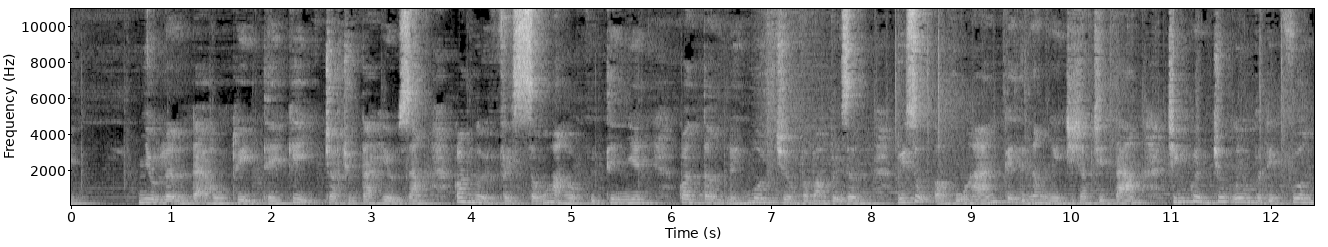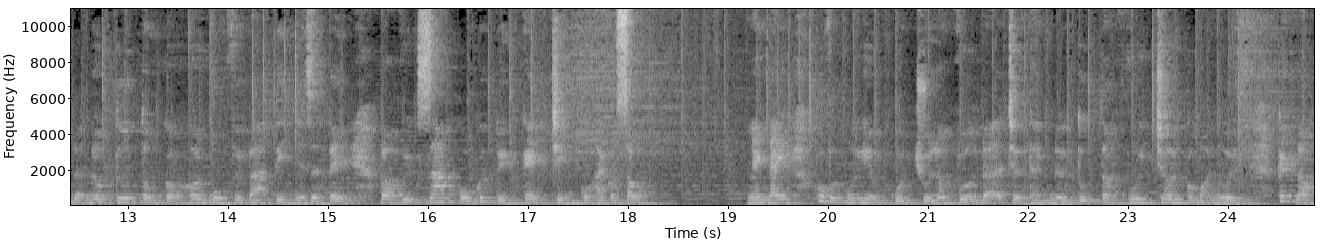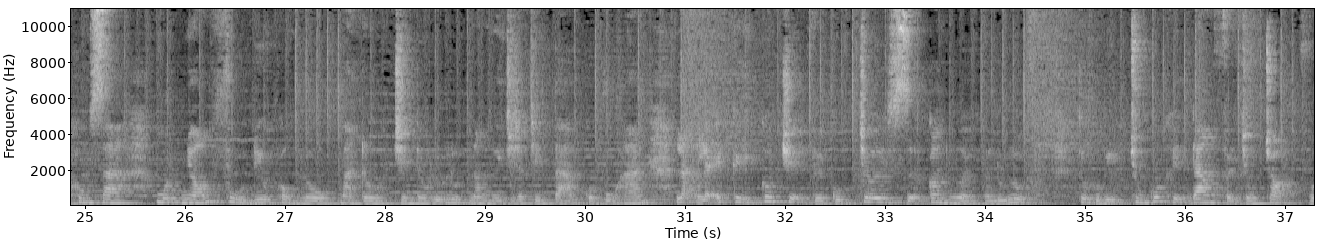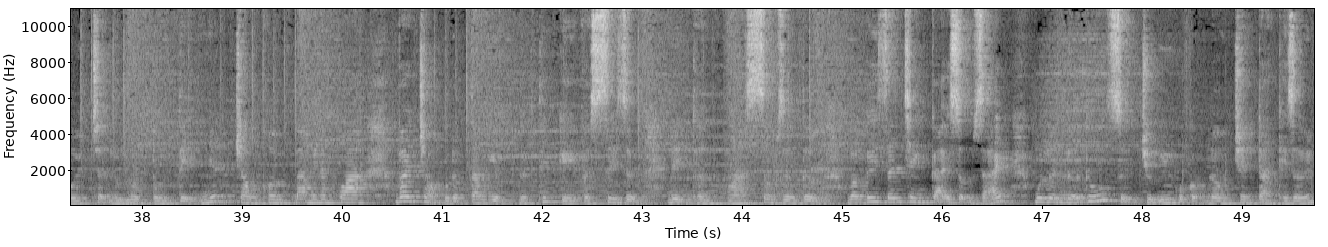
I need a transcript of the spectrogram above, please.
Nhiều lần Đại Hồng Thủy thế kỷ cho chúng ta hiểu rằng con người phải sống hòa hợp với thiên nhiên, quan tâm đến môi trường và bảo vệ rừng. Ví dụ ở Vũ Hán, kể từ năm 1998, chính quyền trung ương và địa phương đã đầu tư tổng cộng hơn 4,3 tỷ nhân dân tệ vào việc gia cố các tuyến kè chính của hai con sông. Ngày nay, khu vực nguy hiểm của chùa Long Vương đã trở thành nơi tụ tập vui chơi của mọi người. Cách đó không xa, một nhóm phù điêu khổng lồ bản đồ chiến đấu lũ lụt năm 1998 của Vũ Hán lặng lẽ kể câu chuyện về cuộc chơi giữa con người và lũ lụt. Thưa quý vị, Trung Quốc hiện đang phải chống chọi với trận lũ lụt tồi tệ nhất trong hơn 30 năm qua. Vai trò của đập Tam Hiệp được thiết kế và xây dựng để thuần hóa sông Dương Tử và gây ra tranh cãi rộng rãi, một lần nữa thu hút sự chú ý của cộng đồng trên toàn thế giới.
